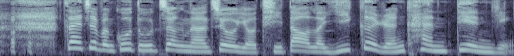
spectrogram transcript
在这本《孤独症》呢，就有提到了一个人看电影。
